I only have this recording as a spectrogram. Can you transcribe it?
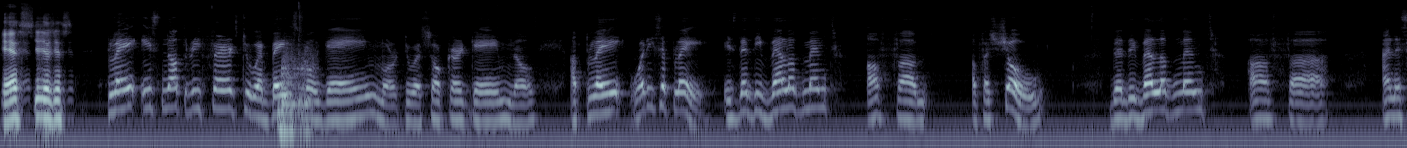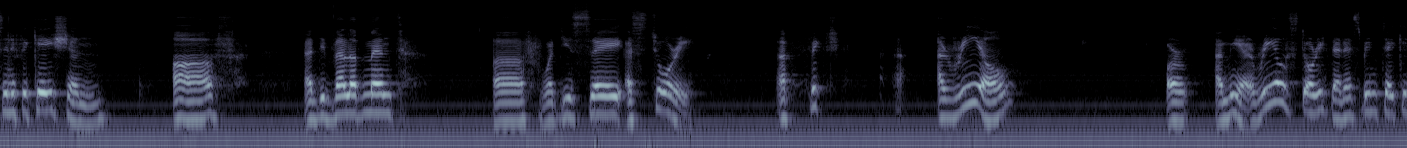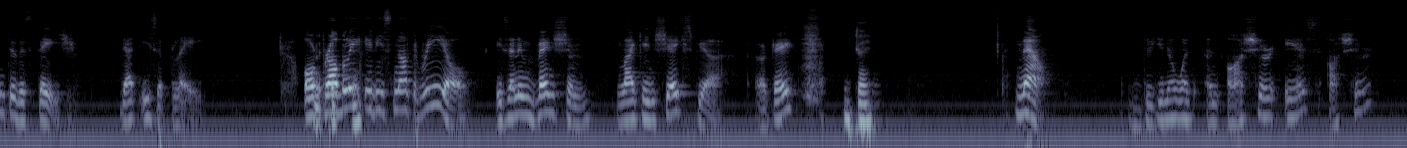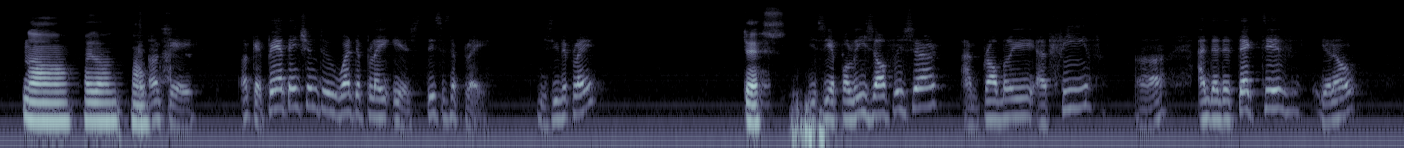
yes, yes, yes. Play is not referred to a baseball game or to a soccer game. No. A play. What is a play? Is the development of um, of a show, the development of uh, an escenification of a development of what you say a story, a fiction, a real or a mere real story that has been taken to the stage. That is a play. Or mm-hmm. probably it is not real. It's an invention like in Shakespeare. Okay? Okay. Now, do you know what an usher is? Usher? No, I don't know. Okay. Okay, pay attention to what the play is. This is a play. You see the play? Yes. You see a police officer and probably a thief, uh, and a detective, you know,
